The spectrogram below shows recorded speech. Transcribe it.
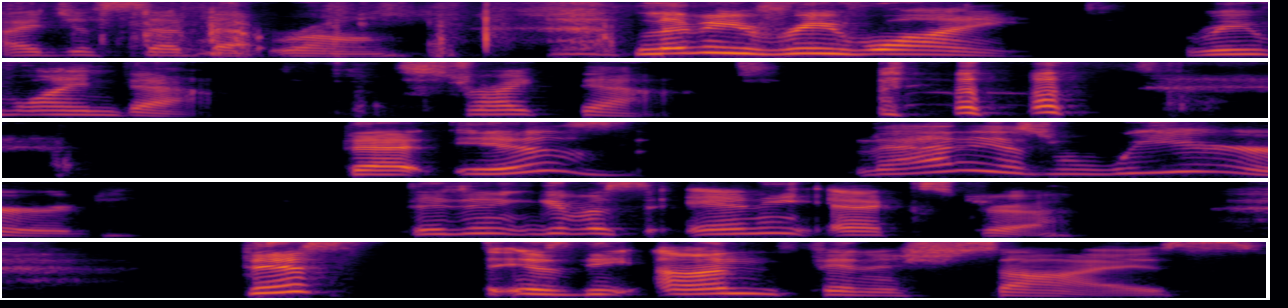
I just said that wrong. Let me rewind. Rewind that. Strike that. that is that is weird. They didn't give us any extra. This is the unfinished size,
